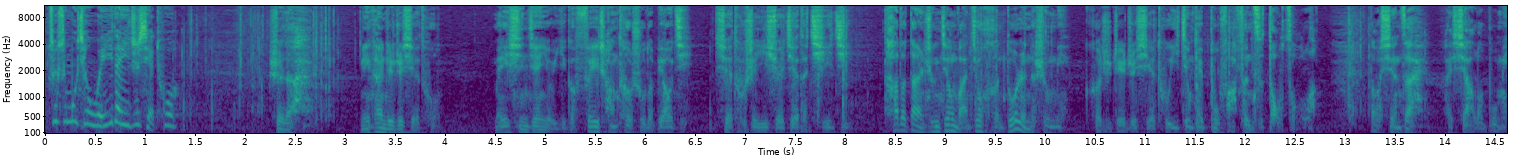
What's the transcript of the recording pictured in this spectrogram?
这是目前唯一的一只血兔。是的，你看这只血兔，眉心间有一个非常特殊的标记。血兔是医学界的奇迹，它的诞生将挽救很多人的生命。可是这只血兔已经被不法分子盗走了，到现在还下落不明。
